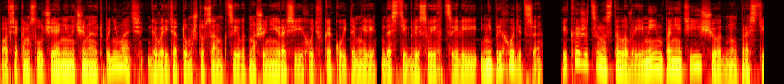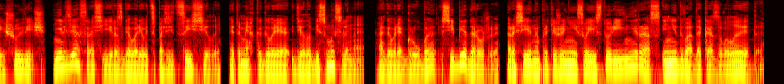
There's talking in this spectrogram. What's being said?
Во всяком случае, они начинают понимать, говорить о том, что санкции в отношении России хоть в какой-то мере достигли своих целей, не приходится. И кажется, настало время им понять еще одну простейшую вещь. Нельзя с Россией разговаривать с позиции силы. Это, мягко говоря, дело бессмысленное. А говоря грубо, себе дороже. Россия на протяжении своей истории не раз и не два доказывала это.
